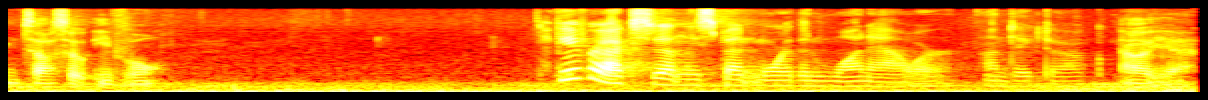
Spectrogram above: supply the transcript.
it's also evil. Have you ever accidentally spent more than one hour on TikTok? Oh yeah.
